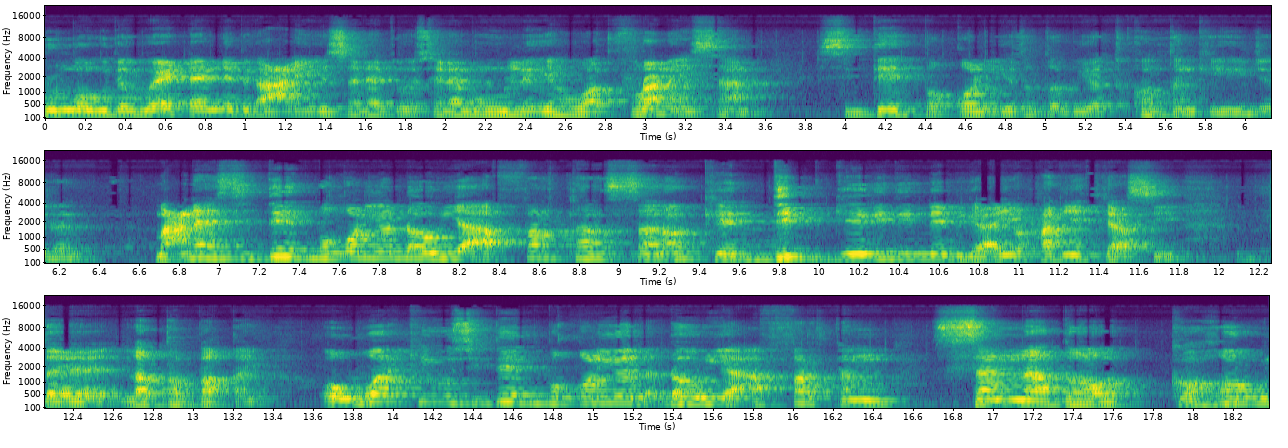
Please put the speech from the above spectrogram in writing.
rumowday weedha nebiga calayhi salaatu wasalaam uu leeyahay waad furanaysaan sideed boqol iyo toddobiyo kontonkii hijirada macnaha sideed boqol iyo dhowr iyo afartan sano kadib geeridii nebiga ayuu xadiidkaasi la dabaqay oo warkii uu sideed boqol iyo dhowr iyo afartan sannadood ka hor uu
